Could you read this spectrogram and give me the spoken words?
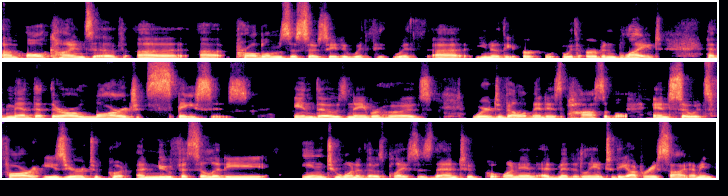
um, all kinds of uh, uh problems associated with with uh, you know the with urban blight have meant that there are large spaces in those neighborhoods where development is possible, and so it's far easier to put a new facility into one of those places than to put one in admittedly into the upper east side. I mean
